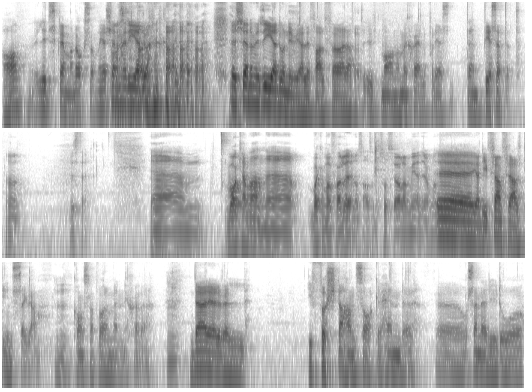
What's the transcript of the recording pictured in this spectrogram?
Ja, lite skrämmande också. Men jag känner mig redo. jag känner mig redo nu i alla fall för att utmana mig själv på det, det, det sättet. Ja, just det. Um, vad kan man... Uh, vad kan man följa dig någonstans på sociala medier? Om man uh, ja, det är framförallt Instagram. Mm. Konsten att vara människa där. Mm. Där är det väl i första hand saker händer. Uh, och sen är det ju då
